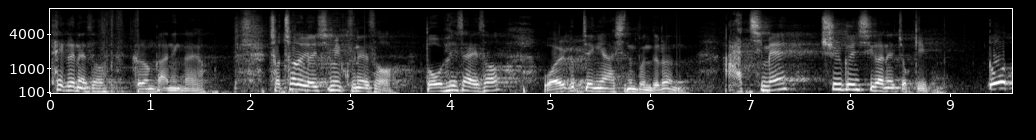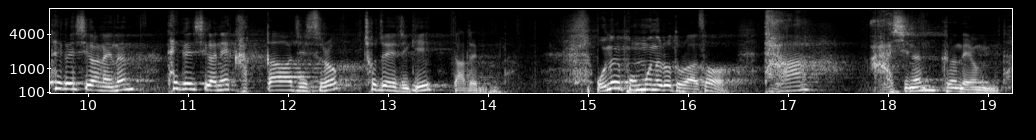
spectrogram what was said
퇴근해서 그런 거 아닌가요? 저처럼 열심히 군에서 또 회사에서 월급쟁이 하시는 분들은 아침에 출근 시간에 쫓기고 또 퇴근 시간에는 퇴근 시간이 가까워질수록 초조해지기 나름입니다. 오늘 본문으로 돌아서 다 아시는 그런 내용입니다.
